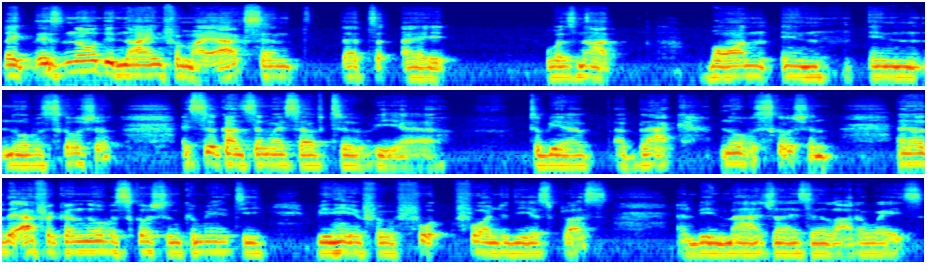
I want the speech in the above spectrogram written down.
like there's no denying from my accent that I was not born in in Nova Scotia. I still consider myself to be a to be a, a black Nova Scotian. I know the African Nova Scotian community been here for four, 400 years plus and being marginalized in a lot of ways.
